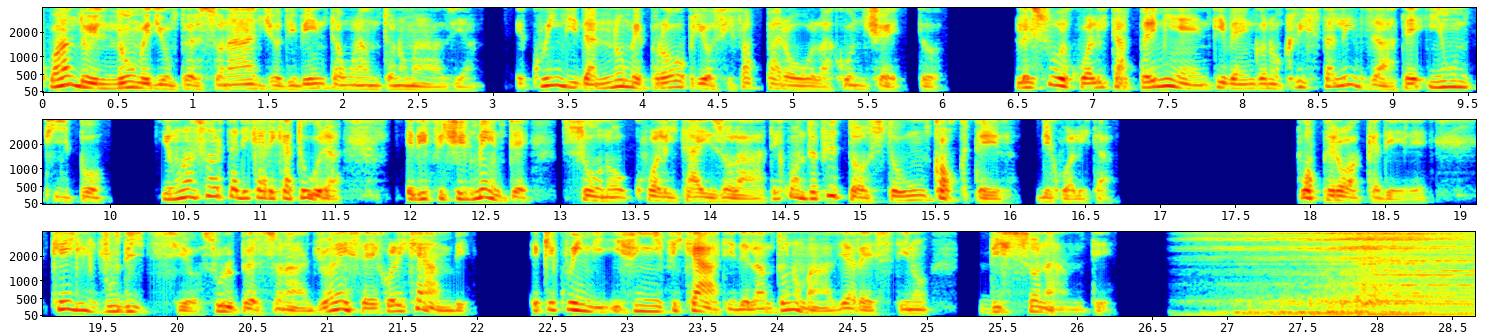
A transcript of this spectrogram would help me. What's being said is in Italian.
Quando il nome di un personaggio diventa un'antonomasia e quindi da nome proprio si fa parola, concetto, le sue qualità preminenti vengono cristallizzate in un tipo, in una sorta di caricatura, e difficilmente sono qualità isolate, quanto piuttosto un cocktail di qualità. Può però accadere che il giudizio sul personaggio nei secoli cambi e che quindi i significati dell'antonomasia restino dissonanti.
